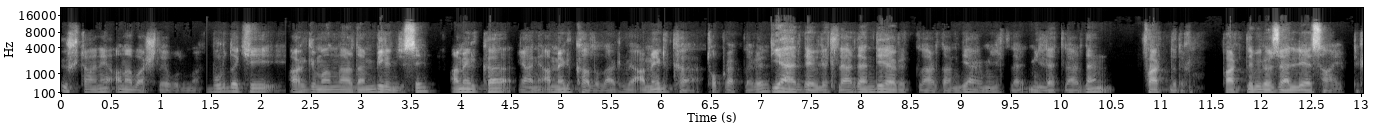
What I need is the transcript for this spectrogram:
üç tane ana başlığı bulunmak. Buradaki argümanlardan birincisi Amerika yani Amerikalılar ve Amerika toprakları diğer devletlerden, diğer ırklardan, diğer milletlerden farklıdır. Farklı bir özelliğe sahiptir.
